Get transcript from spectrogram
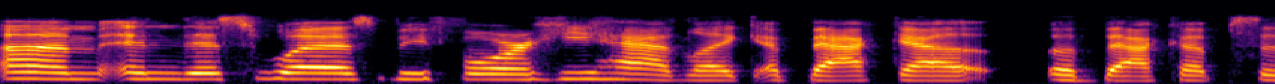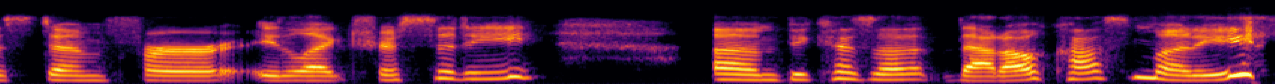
um and this was before he had like a backup a backup system for electricity um because that, that all costs money.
